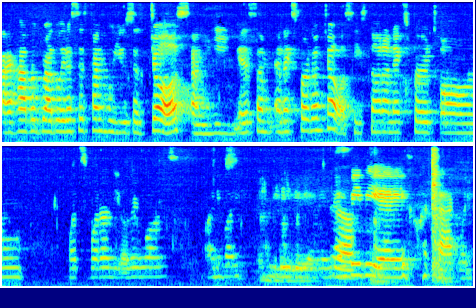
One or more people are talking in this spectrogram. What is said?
I have a graduate assistant who uses JAWS, and he is an, an expert on JAWS. He's not an expert on what's what are the other ones? Anybody? NVDA. Yeah. Exactly.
